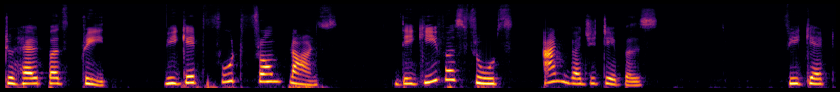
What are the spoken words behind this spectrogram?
to help us breathe. We get food from plants. They give us fruits and vegetables. We get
